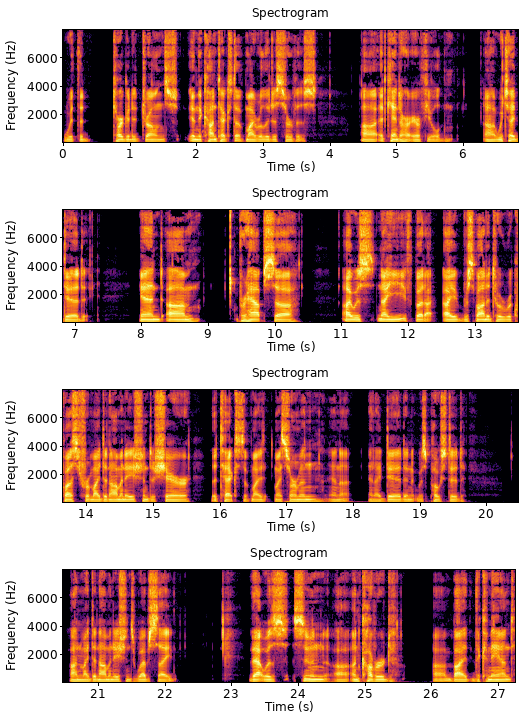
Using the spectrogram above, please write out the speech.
with the targeted drones in the context of my religious service uh, at Kandahar Airfield, uh, which I did. And um, perhaps uh, I was naive, but I, I, responded to a request from my denomination to share the text of my, my sermon, and, uh, and I did, and it was posted on my denomination's website. That was soon uh, uncovered uh, by the command.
